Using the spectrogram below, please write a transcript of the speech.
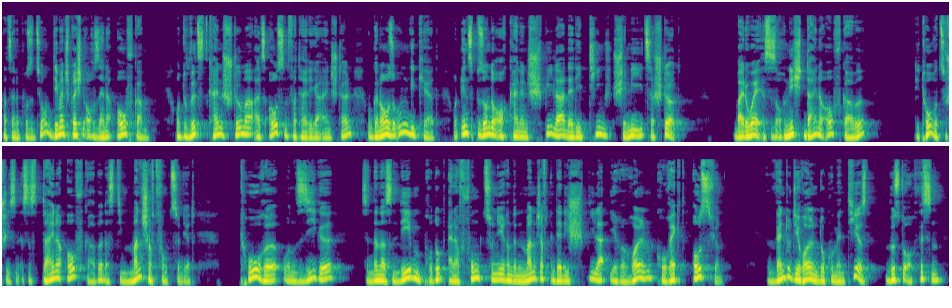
hat seine Position, dementsprechend auch seine Aufgaben. Und du willst keinen Stürmer als Außenverteidiger einstellen und genauso umgekehrt und insbesondere auch keinen Spieler, der die Teamchemie zerstört. By the way, es ist auch nicht deine Aufgabe, die Tore zu schießen. Es ist deine Aufgabe, dass die Mannschaft funktioniert. Tore und Siege sind dann das Nebenprodukt einer funktionierenden Mannschaft, in der die Spieler ihre Rollen korrekt ausführen. Wenn du die Rollen dokumentierst, wirst du auch wissen,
